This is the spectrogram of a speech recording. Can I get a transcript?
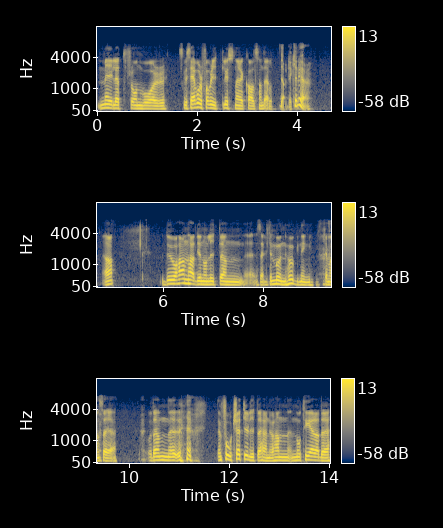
mejlet från vår, ska vi säga vår favoritlyssnare Carl Sandell? Ja, det kan du göra. Ja. Du och han hade ju någon liten, eh, här, liten munhuggning kan man säga. Och den, eh, den fortsätter ju lite här nu. Han noterade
